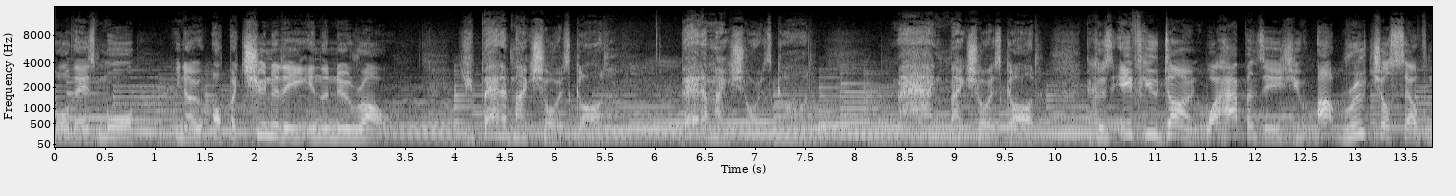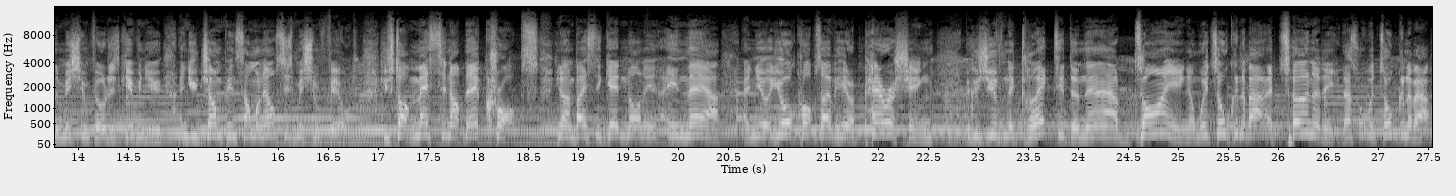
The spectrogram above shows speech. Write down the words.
or there's more, you know, opportunity in the new role. You better make sure it's God. Better make sure it's God. Man, make sure it's God. Because if you don't, what happens is you uproot yourself from the mission field He's given you and you jump in someone else's mission field. You start messing up their crops, you know, and basically getting on in, in there. And your, your crops over here are perishing because you've neglected them. They're now dying. And we're talking about eternity. That's what we're talking about.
